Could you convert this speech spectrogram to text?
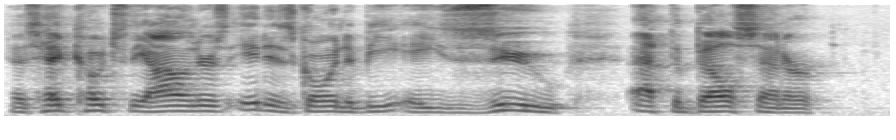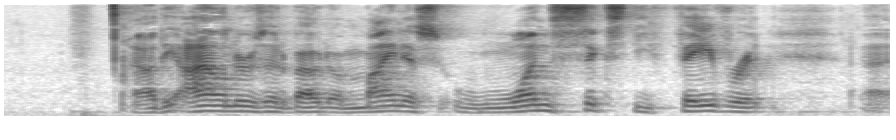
as head coach of the Islanders. It is going to be a zoo at the Bell Center. Uh, the Islanders at about a minus 160 favorite uh,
